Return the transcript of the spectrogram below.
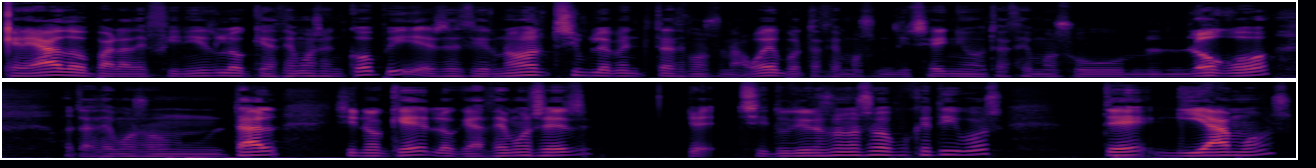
creado para definir lo que hacemos en copy, es decir, no simplemente te hacemos una web o te hacemos un diseño o te hacemos un logo o te hacemos un tal, sino que lo que hacemos es que si tú tienes unos objetivos, te guiamos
